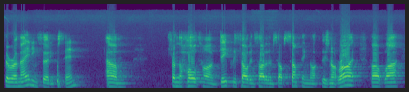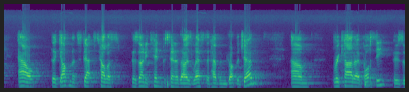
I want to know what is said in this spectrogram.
the remaining 30%, um, from the whole time, deeply felt inside of themselves something not is not right, blah, blah, blah. Our, the government stats tell us there's only 10% of those left that haven't got the jab. Um, Riccardo Bosi, who's a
